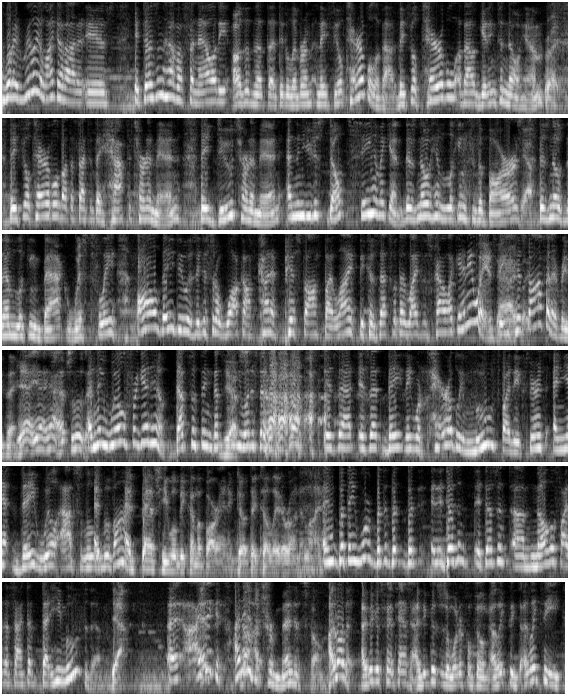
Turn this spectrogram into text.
what I really like about it is it doesn't have a finality other than that, that they deliver him, and they feel terrible about it. They feel terrible about getting to know him. Right. They feel terrible about the fact that they have to turn him in. They do turn him in, and then you just don't see him again. There's no him looking through the bars. Yeah. There's no them looking back wistfully. All they do is they just sort of walk off kind of pissed off by life because that's what their life is kind of like anyway, is being pissed off at everything. yeah, yeah, yeah, absolutely. And they will forget him. That's the thing. That's what you understand film is that is that they they were terribly moved by the experience, and yet they will absolutely move on. At best, he will become a bar anecdote they tell later on in life. and but they were but but but it doesn't it doesn't um, nullify the fact that that he moved them. yeah. I, I think I think no, it's I- a tremendous film. I love it. I think it's fantastic. I think this is a wonderful film. I like the I like the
